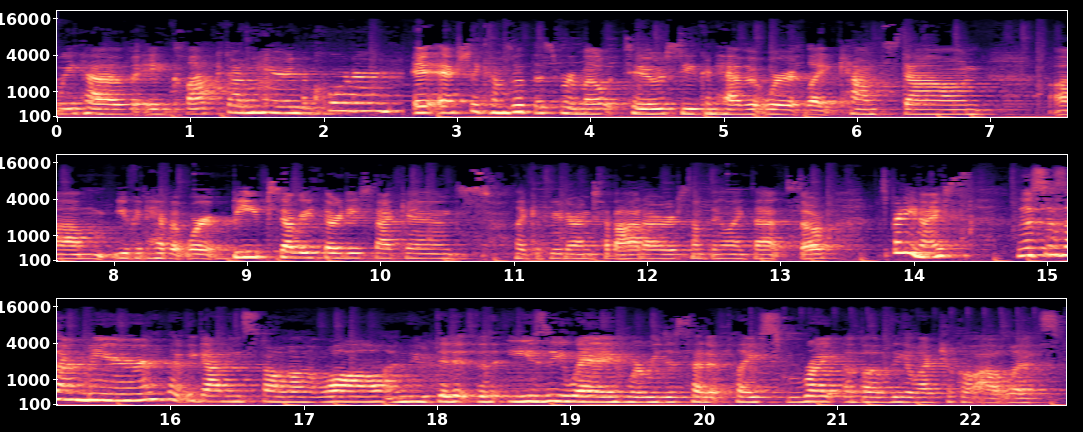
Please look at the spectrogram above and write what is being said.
We have a clock down here in the corner. It actually comes with this remote too, so you can have it where it like counts down. Um, you can have it where it beeps every 30 seconds, like if you're doing Tabata or something like that. So it's pretty nice. This is our mirror that we got installed on the wall and we did it the easy way where we just had it placed right above the electrical outlets.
